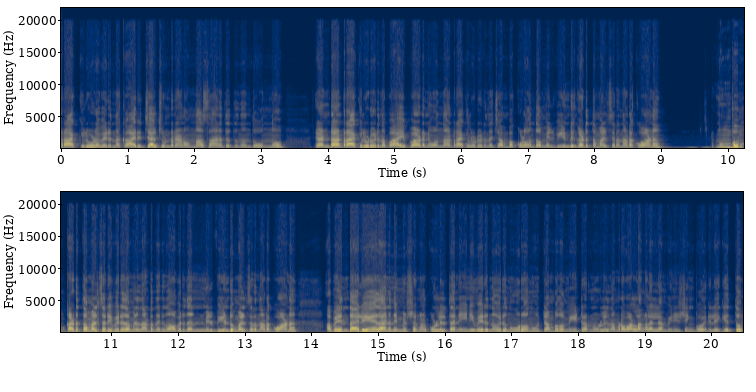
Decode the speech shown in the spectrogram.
ട്രാക്കിലൂടെ വരുന്ന കാരിച്ചാൽ ചുണ്ടനാണ് ഒന്നാം സ്ഥാനത്ത് എത്തുന്നതെന്ന് തോന്നുന്നു. രണ്ടാം ട്രാക്കിലൂടെ വരുന്ന പായിപ്പാടനും ഒന്നാം ട്രാക്കിലൂടെ വരുന്ന ചമ്പക്കുളവും തമ്മിൽ വീണ്ടും കടുത്ത മത്സരം നടക്കുവാണ്. മുമ്പും കടുത്ത മത്സരം ഇവർ തമ്മിൽ നടന്നിരുന്നു. അവർ തമ്മിൽ വീണ്ടും മത്സരം നടക്കുവാണ്. അപ്പോൾ എന്തായാലും ഏതാനും നിമിഷങ്ങൾക്കുള്ളിൽ തന്നെ ഇനി വരുന്ന ഒരു നൂറോ നൂറ്റമ്പതോ മീറ്ററിനുള്ളിൽ നമ്മുടെ വള്ളങ്ങളെല്ലാം ഫിനിഷിംഗ് പോയിന്റിലേക്ക് എത്തും.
